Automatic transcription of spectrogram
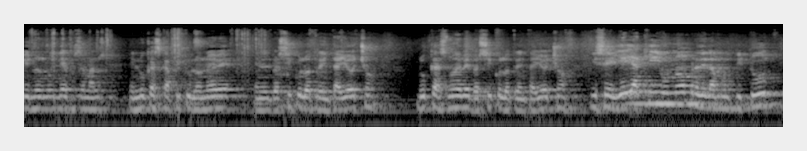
irnos muy lejos, hermanos, en Lucas capítulo 9, en el versículo 38. Lucas 9, versículo 38, dice, y hay aquí un hombre de la multitud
